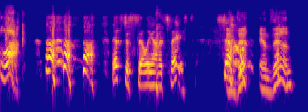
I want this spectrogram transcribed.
luck. That's just silly on its face. So and then, and then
